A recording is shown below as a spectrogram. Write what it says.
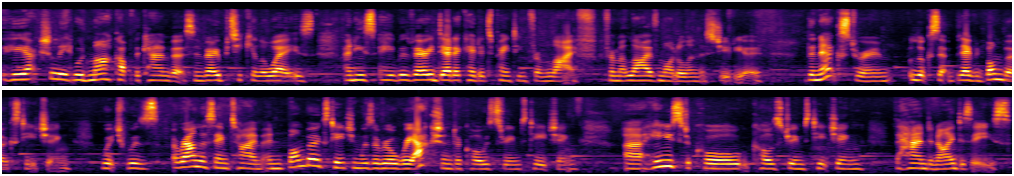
he actually would mark up the canvas in very particular ways and he's, he was very dedicated to painting from life, from a live model in the studio. The next room looks at David Bomberg's teaching, which was around the same time, and Bomberg's teaching was a real reaction to Coldstream's teaching. Uh, he used to call Coldstream's teaching the hand and eye disease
